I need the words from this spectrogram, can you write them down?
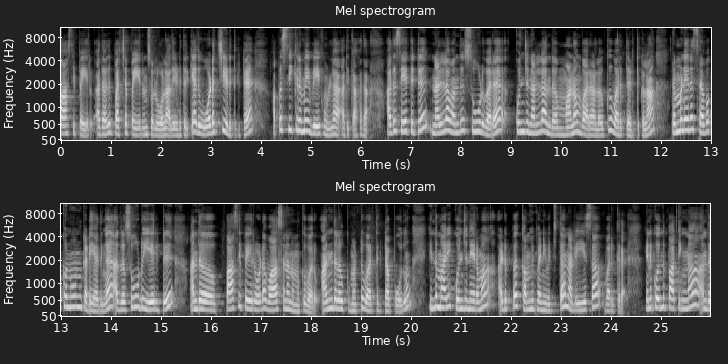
பாசிப்பயிர் அதாவது பச்சை பயிறுன்னு சொல்லுவோம்ல அதை எடுத்திருக்கேன். அது உடச்சி எடுத்துக்கிட்டேன். அப்போ சீக்கிரமே வேகும்ல அதுக்காக தான். அதை சேர்த்துட்டு நல்லா வந்து சூடு வர கொஞ்சம் நல்லா அந்த மனம் வர அளவுக்கு வறுத்து எடுத்துக்கலாம். ரொம்ப நேரம் செவக்கணும்னு கிடையாதுங்க. அதில் சூடு ஏறிட்டு அந்த பாசிப்பயிரோட வாசனை நமக்கு வரும். அந்தளவுக்கு மட்டும் வறுத்துக்கிட்டால் போதும். இந்த மாதிரி கொஞ்சம் நேரமாக அடுப்பை கம்மி பண்ணி வச்சு தான் நான் லேசாக வறுக்கிறேன். எனக்கு வந்து பார்த்திங்கன்னா அந்த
